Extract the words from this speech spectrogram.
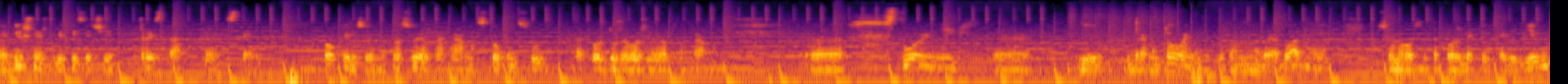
е, більш ніж 2300 стель. Окрім цього, працює програма Стоп інсульт, також дуже важлива програма. Створені і відремонтовані, виконане нове обладнання В також декілька відділень.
